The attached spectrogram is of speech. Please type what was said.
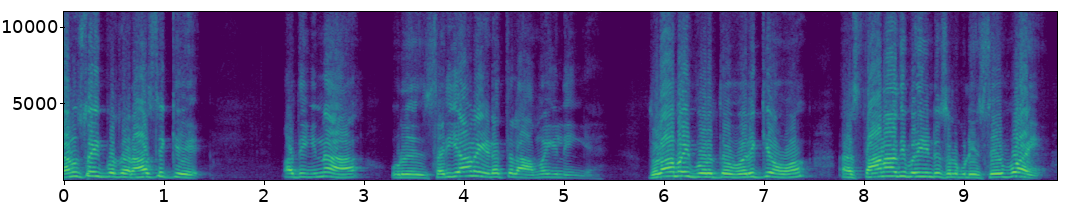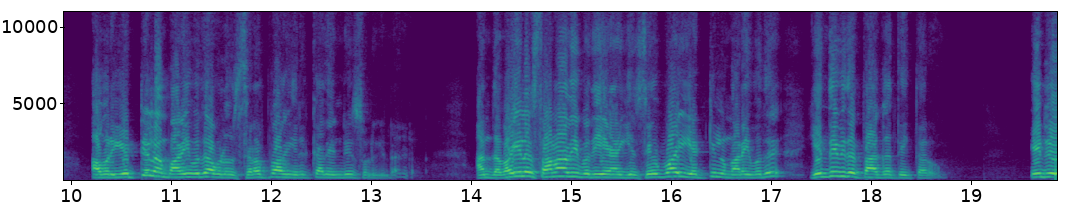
தனுசை பொறுத்த ராசிக்கு பார்த்தீங்கன்னா ஒரு சரியான இடத்துல அமையலைங்க. துலாமை பொறுத்த வரைக்கும் ஸ்தானாதிபதி என்று சொல்லக்கூடிய செவ்வாய் அவர் எட்டில் மறைவது அவ்வளவு சிறப்பாக இருக்காது என்றே சொல்கின்றார்கள். அந்த வகையில் ஸ்தானாதிபதியாகிய செவ்வாய் எட்டில் மறைவது எந்தவித தாக்கத்தை தரும்? என்று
